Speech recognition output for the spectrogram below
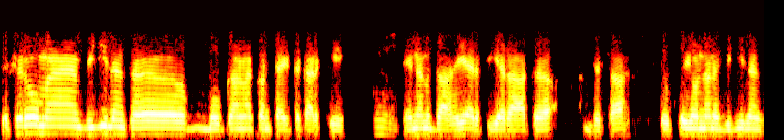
ਤੇ ਫਿਰ ਉਹ ਮੈਂ ਵਿਜੀਲੈਂਸ ਮੋਗਾ ਨਾਲ ਕੰਟੈਕਟ ਕਰਕੇ ਇਹਨਾਂ ਨੂੰ 10000 ਰੁਪਇਆ ਰਾਤ ਦਿੱਤਾ ਤੇ ਉੱਤੇ ਹੀ ਉਹਨਾਂ ਨੇ ਵਿਜੀਲੈਂਸ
